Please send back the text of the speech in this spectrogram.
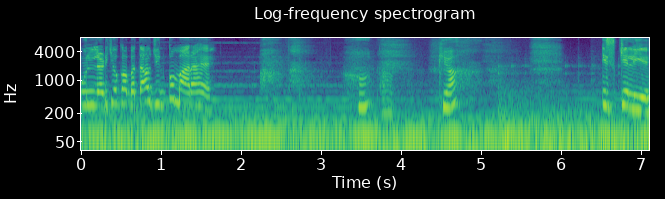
उन लड़कियों का बताओ जिनको मारा है। हाँ? क्या? इसके लिए।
